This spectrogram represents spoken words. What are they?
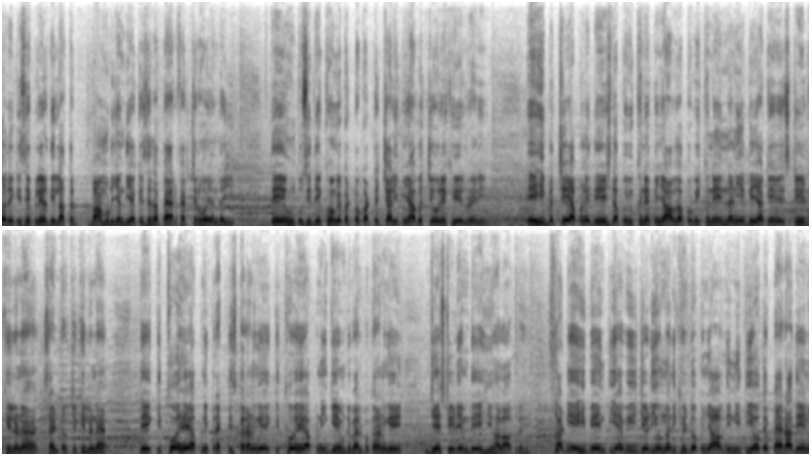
ਕਦੇ ਕਿਸੇ ਪਲੇਅਰ ਦੀ ਲੱਤ ਬਾਹ ਮੁੜ ਜਾਂਦੀ ਹੈ, ਕਿਸੇ ਦਾ ਪੈਰ ਫ੍ਰੈਕਚਰ ਹੋ ਜਾਂਦਾ ਜੀ। ਤੇ ਹੁਣ ਤੁਸੀਂ ਦੇਖੋਗੇ ਘੱਟੋ ਘੱਟ 40 50 ਬੱਚੇ ਉਰੇ ਖੇਲ ਰਹੇ ਨੇ। ਇਹੀ ਬੱਚੇ ਆਪਣੇ ਦੇਸ਼ ਦਾ ਭਵਿੱਖ ਨੇ, ਪੰਜਾਬ ਦਾ ਭਵਿੱਖ ਨੇ, ਇਹਨਾਂ ਨੇ ਅੱਗੇ ਜਾ ਕੇ ਸਟੇਟ ਖੇਲਣਾ ਹੈ, ਸੈਂਟਰ 'ਚ ਖੇਲਣਾ ਹੈ ਤੇ ਕਿੱਥੋਂ ਇਹ ਆਪਣੀ ਪ੍ਰੈਕਟਿਸ ਕਰਨਗੇ, ਕਿੱਥੋਂ ਇਹ ਆਪਣੀ ਗੇਮ ਡਿਵੈਲਪ ਕਰਨਗੇ, ਜੇ ਸਟੇਡੀਅਮ ਦੇ ਇਹੀ ਹਾਲਾਤ ਰਹੇ। ਸਾਡੀ ਇਹੀ ਬੇਨਤੀ ਹੈ ਵੀ ਜਿਹੜੀ ਉਹਨਾਂ ਦੀ ਖੇਡੋ ਪੰਜਾਬ ਦੀ ਨੀਤੀ ਹੈ, ਉਹ ਤੇ ਪਹਿਰਾ ਦੇਣ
